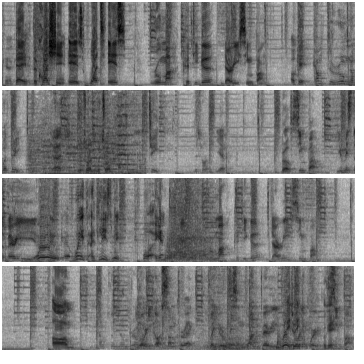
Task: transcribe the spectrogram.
Okay, okay. the question is what is rumah ketiga dari simpang? okay, come to room number three. Judge? Which one? Which one? Come to room number three. This one. Yep. Bro. Simpang. You missed a very uh, Wait, wait, uh, wait. At least wait. What again? okay. Rumah ketiga dari simpang. Um. Come to number. You already got some correct, but you're missing one very Wait, wait. important word. Okay. Simpang.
